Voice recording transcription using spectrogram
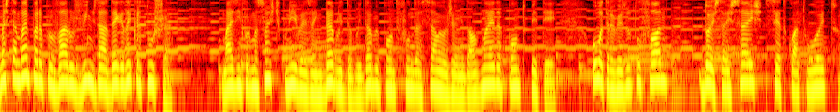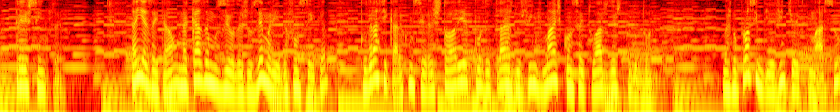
mas também para provar os vinhos da adega da Cartucha. Mais informações disponíveis em www.fundaçãoeugeniodalmeida.pt ou através do telefone 266 748 350. Em Azeitão, na Casa Museu da José Maria da Fonseca, poderá ficar a conhecer a história por detrás dos vinhos mais conceituados deste produtor mas no próximo dia 28 de março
